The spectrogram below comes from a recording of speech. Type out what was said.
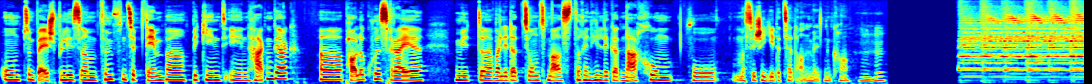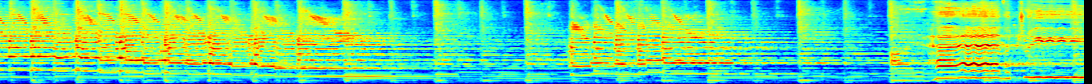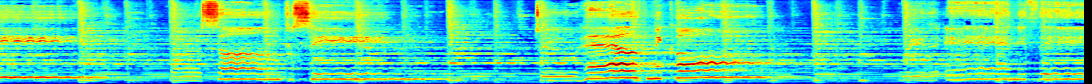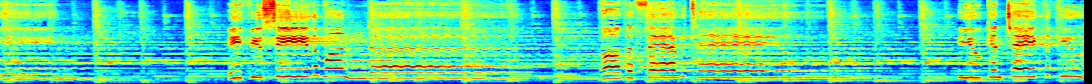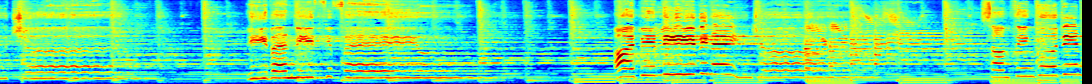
Und zum Beispiel ist am 5. September beginnt in Hagenberg äh, Paula-Kursreihe mit der Validationsmasterin Hildegard Nachum, wo man sich ja jederzeit anmelden kann. Mhm. see the wonder of a fairy tale. You can take the future, even if you fail. I believe in angels, something good in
